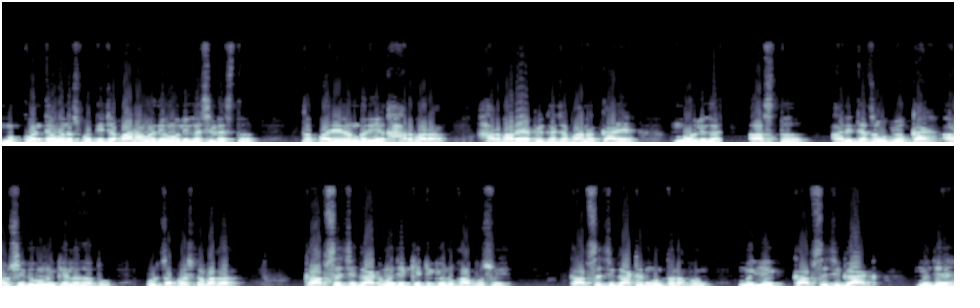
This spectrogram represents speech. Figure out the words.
मग कोणत्या वनस्पतीच्या पानामध्ये मौलिक ॲसिड असतं? तर पर्याय नंबर एक हरभरा. हरभरा या पिकाच्या पानात काय मौलिक असतं. आणि त्याचा उपयोग काय? औषधी म्हणून केला जातो. पुढचा प्रश्न बघा. कापसाची गाठ म्हणजे किती किलो कापूस होय? कापसाची गाठण म्हणतो ना आपण. मग एक कापसाची गाठ म्हणजे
